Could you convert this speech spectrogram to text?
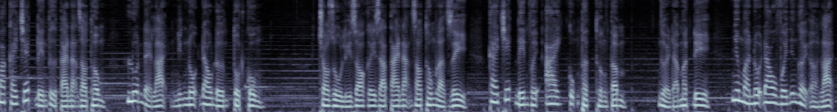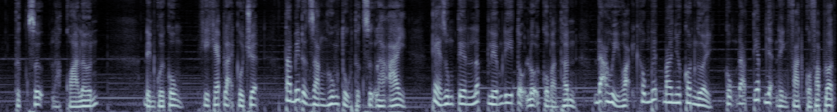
mà cái chết đến từ tai nạn giao thông luôn để lại những nỗi đau đớn tột cùng. Cho dù lý do gây ra tai nạn giao thông là gì, cái chết đến với ai cũng thật thương tâm. Người đã mất đi, nhưng mà nỗi đau với những người ở lại thực sự là quá lớn. Đến cuối cùng, khi khép lại câu chuyện, ta biết được rằng hung thủ thực sự là ai. Kẻ dùng tiền lấp liếm đi tội lỗi của bản thân đã hủy hoại không biết bao nhiêu con người cũng đã tiếp nhận hình phạt của pháp luật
